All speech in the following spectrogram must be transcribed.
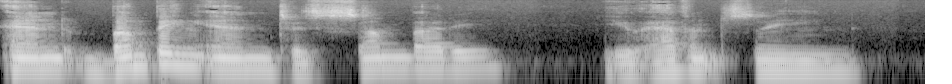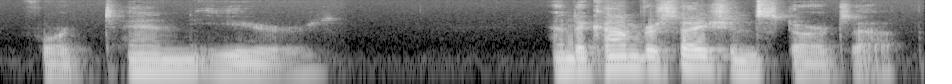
and bumping into somebody you haven't seen for 10 years. And a conversation starts up.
